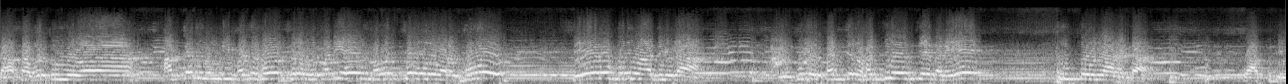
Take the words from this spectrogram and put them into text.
దాసవతు అక్కడి నుండి పది సంవత్సరములు పదిహేను సంవత్సరముల వరకు సేవకుని మాదిరిగా ఇప్పుడు సజ్జలు హద్దులు వచ్చేదని చూస్తూ ఉన్నారట. స్వాప్తి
